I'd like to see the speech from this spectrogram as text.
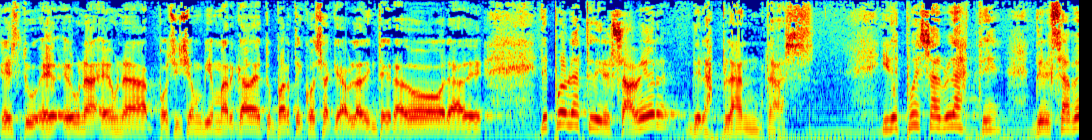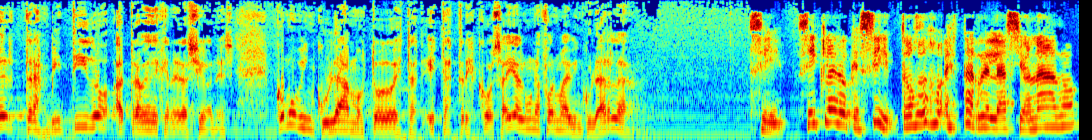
Es, tu, es, una, es una posición bien marcada de tu parte, cosa que habla de integradora. De... Después hablaste del saber de las plantas. Y después hablaste del saber transmitido a través de generaciones. ¿Cómo vinculamos todas estas, estas tres cosas? ¿Hay alguna forma de vincularla? Sí, sí, claro que sí. Todo está relacionado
